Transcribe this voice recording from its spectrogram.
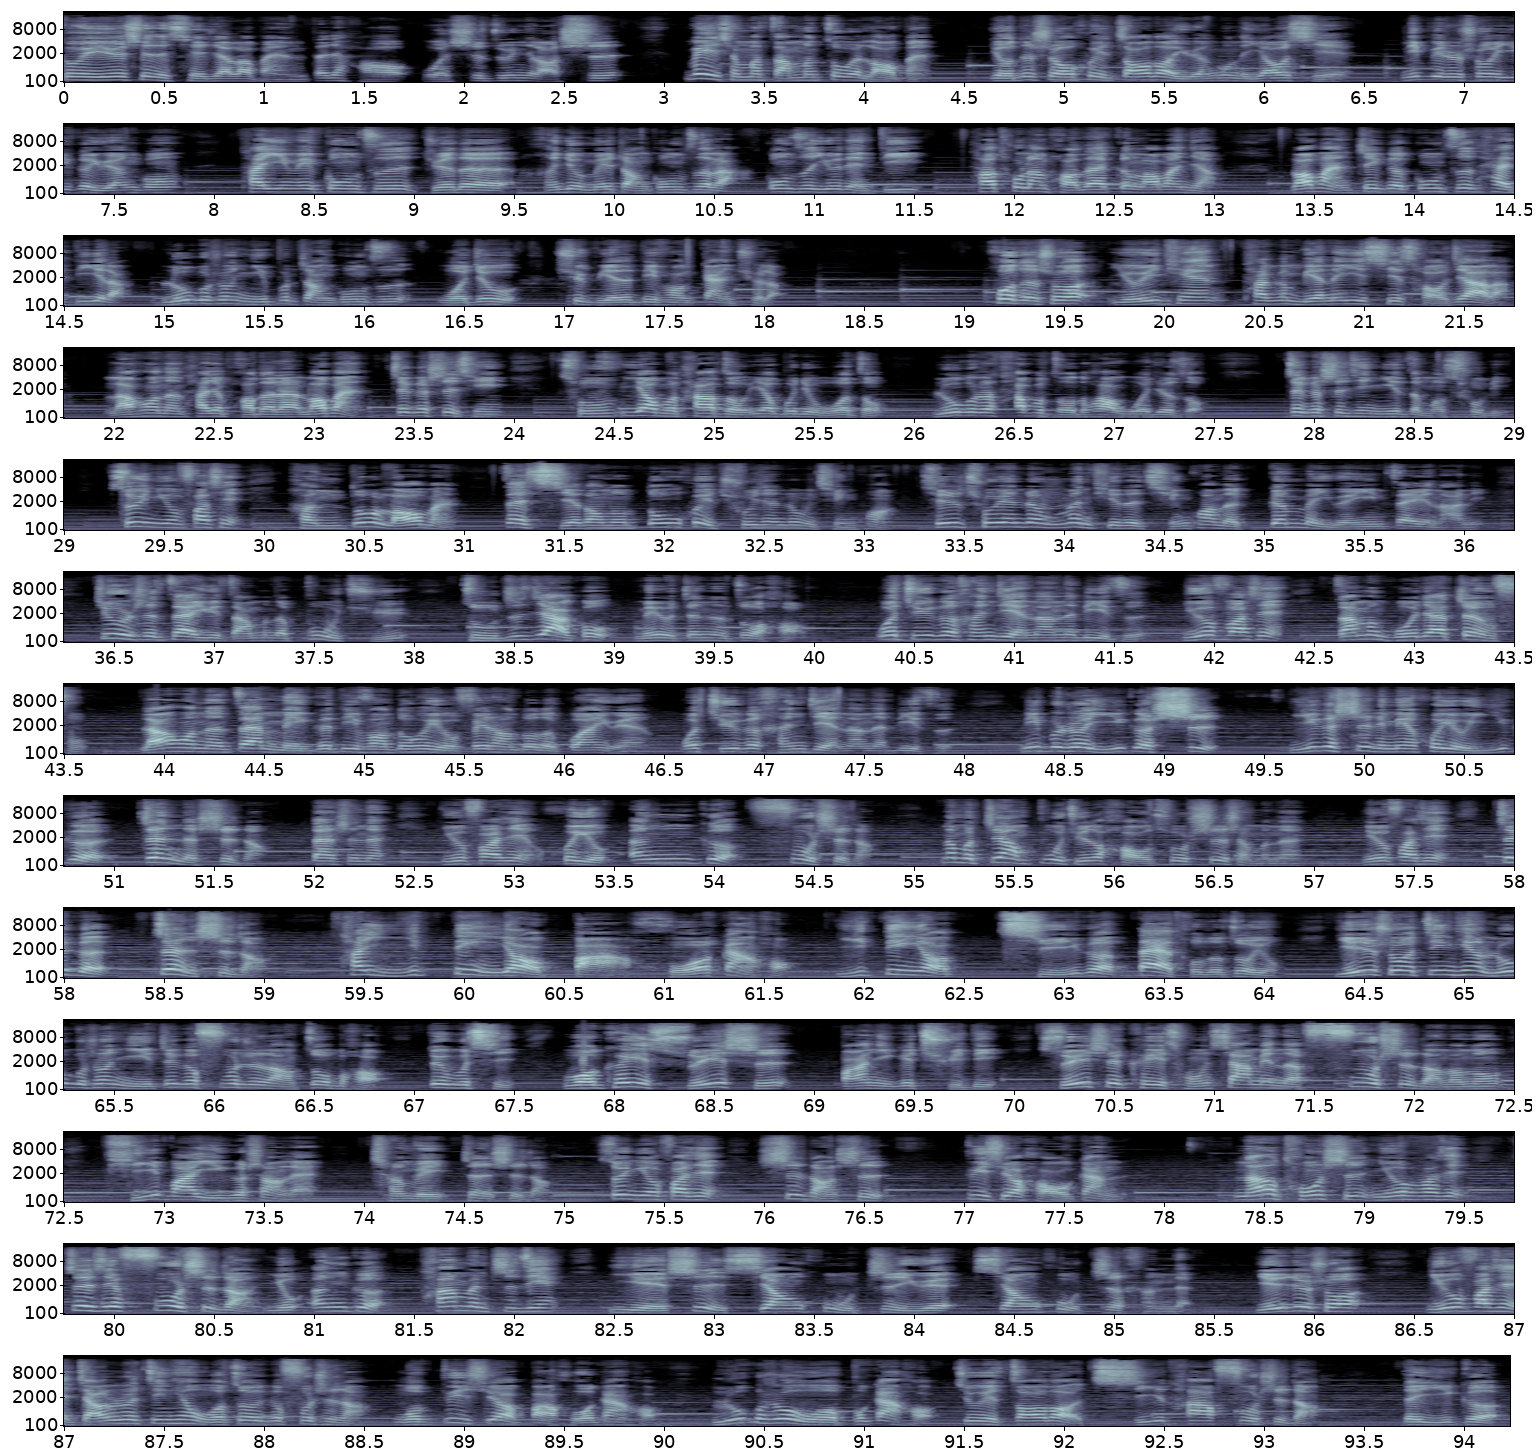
各位优秀的企业家老板，大家好，我是朱妮老师。为什么咱们作为老板，有的时候会遭到员工的要挟？你比如说，一个员工，他因为工资觉得很久没涨工资了，工资有点低，他突然跑来跟老板讲：“老板，这个工资太低了，如果说你不涨工资，我就去别的地方干去了。”或者说有一天他跟别人一起吵架了，然后呢，他就跑到来，老板，这个事情除要不他走，要不就我走。如果说他不走的话，我就走。这个事情你怎么处理？所以你会发现，很多老板在企业当中都会出现这种情况。其实出现这种问题的情况的根本原因在于哪里？就是在于咱们的布局、组织架构没有真正做好。我举一个很简单的例子，你会发现咱们国家政府，然后呢，在每个地方都会有非常多的官员。我举一个很简单的例子，你比如说一个市，一个市里面会有一个镇的市长，但是呢，你会发现会有 N 个副市长。那么这样布局的好处是什么呢？你会发现，这个镇市长他一定要把活干好，一定要起一个带头的作用。也就是说，今天如果说你这个副市长做不好，对不起，我可以随时把你给取缔，随时可以从下面的副市长当中提拔一个上来，成为镇市长。所以你会发现，市长是必须要好好干的。然后同时你会发现，这些副市长有 N 个，他们之间也是相互制约、相互制衡的。也就是说。你会发现，假如说今天我做一个副市长，我必须要把活干好。如果说我不干好，就会遭到其他副市长的一个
